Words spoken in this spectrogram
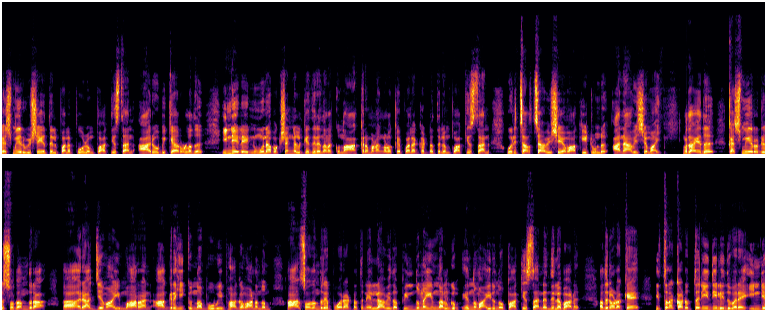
കശ്മീർ വിഷയത്തിൽ പലപ്പോഴും പാകിസ്ഥാൻ ആരോപിക്കാറുള്ളത്. ഇന്ത്യയിലെ ന്യൂനപക്ഷങ്ങൾക്കെതിരെ നടക്കുന്ന ആക്രമണങ്ങളൊക്കെ പല ഘട്ടത്തിലും പാകിസ്ഥാൻ ഒരു ചർച്ചാ വിഷയമാക്കിയിട്ടുണ്ട് അനാവശ്യമായി. അതായത് കശ്മീർ ഒരു സ്വതന്ത്ര രാജ്യമായി മാറാൻ ആഗ്രഹിക്കുന്ന ഭൂവിഭാഗമാണെന്നും ആ സ്വാതന്ത്ര്യ പോരാട്ടത്തിന് എല്ലാവിധ പിന്തുണയും നൽകും എന്നുമായിരുന്നു പാകിസ്ഥാന്റെ നിലപാട്. അതിനോടൊക്കെ ഇത്ര കടുത്ത രീതിയിൽ ഇതുവരെ ഇന്ത്യ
